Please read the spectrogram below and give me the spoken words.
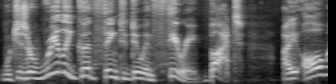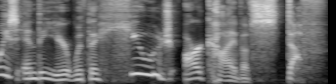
which is a really good thing to do in theory, but I always end the year with a huge archive of stuff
